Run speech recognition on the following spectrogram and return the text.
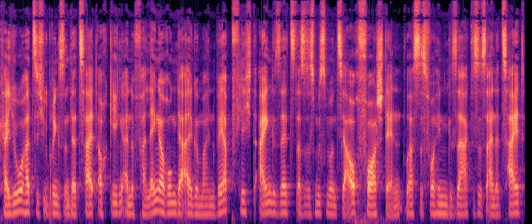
Caillot hat sich übrigens in der Zeit auch gegen eine Verlängerung der allgemeinen Wehrpflicht eingesetzt. Also das müssen wir uns ja auch vorstellen. Du hast es vorhin gesagt, es ist eine Zeit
